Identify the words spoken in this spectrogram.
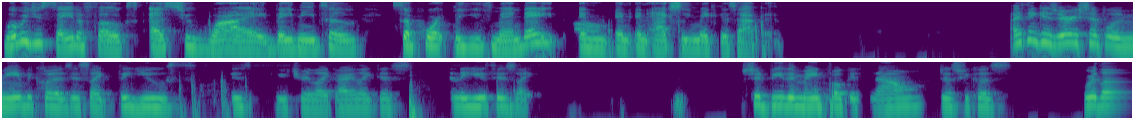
What would you say to folks as to why they need to support the youth mandate and and, and actually make this happen? I think it's very simple with me because it's like the youth is future. Like I like this, and the youth is like should be the main focus now, just because we're. Like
